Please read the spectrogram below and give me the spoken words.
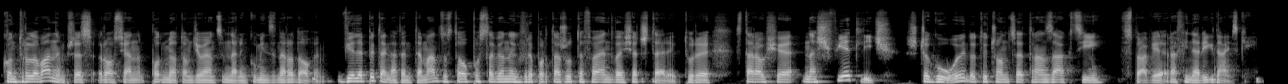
kontrolowanym przez Rosjan podmiotom działającym na rynku międzynarodowym. Wiele pytań na ten temat zostało postawionych w reportażu TVN24, który starał się naświetlić szczegóły dotyczące transakcji w sprawie rafinerii gdańskiej.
